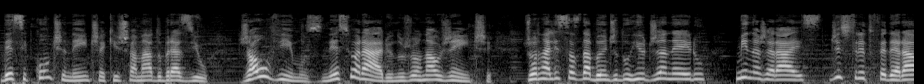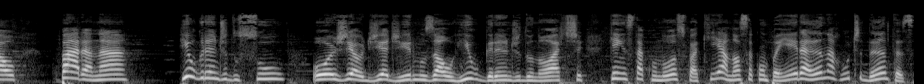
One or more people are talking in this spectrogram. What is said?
desse continente aqui chamado Brasil. Já ouvimos nesse horário no Jornal Gente jornalistas da Band do Rio de Janeiro, Minas Gerais, Distrito Federal, Paraná, Rio Grande do Sul. Hoje é o dia de irmos ao Rio Grande do Norte. Quem está conosco aqui é a nossa companheira Ana Ruth Dantas,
